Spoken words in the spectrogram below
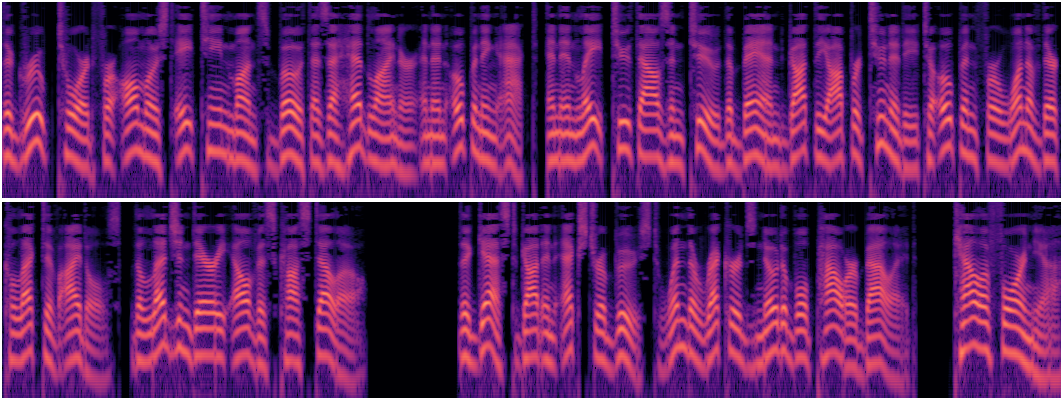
The group toured for almost 18 months both as a headliner and an opening act, and in late 2002 the band got the opportunity to open for one of their collective idols, the legendary Elvis Costello. The guest got an extra boost when the record's notable power ballad, California,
